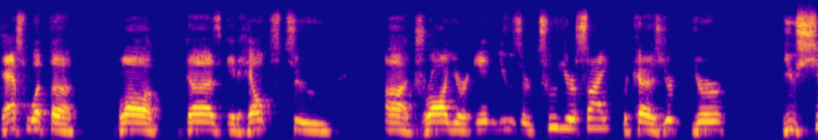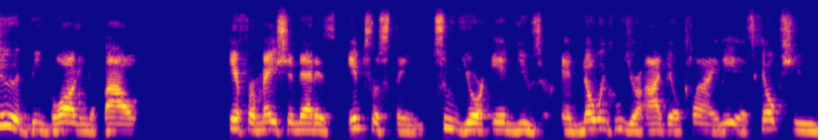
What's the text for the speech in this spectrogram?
That's what the blog does. It helps to uh, draw your end user to your site because you're you're you should be blogging about information that is interesting to your end user. And knowing who your ideal client is helps you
